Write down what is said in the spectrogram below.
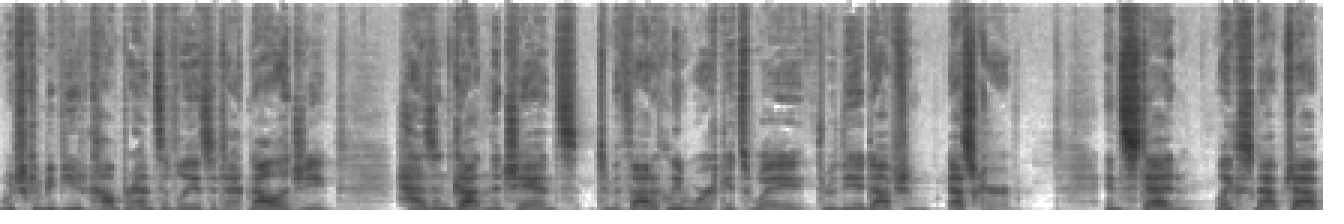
which can be viewed comprehensively as a technology, hasn't gotten the chance to methodically work its way through the adoption S curve. Instead, like Snapchat,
